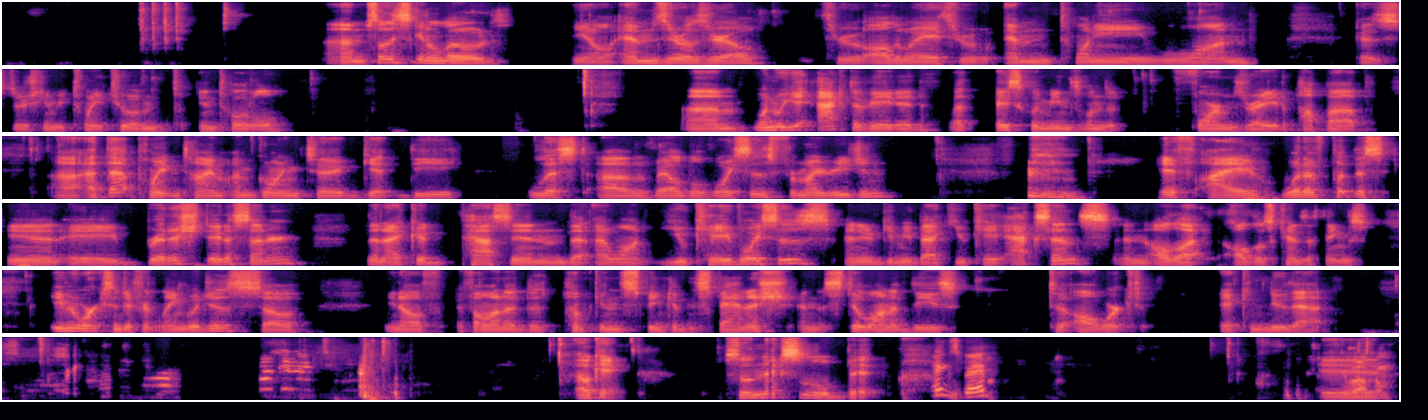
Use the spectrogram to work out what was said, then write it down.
Um, so this is going to load, you know, M00 through all the way through M21 because there's going to be 22 of them in total. Um, when we get activated, that basically means when the form's ready to pop up. Uh, at that point in time, I'm going to get the list of available voices for my region. if I would have put this in a British data center, then I could pass in that I want UK voices and it would give me back UK accents and all that, all those kinds of things. Even works in different languages. So, you know, if, if I wanted to pumpkin speak in Spanish and still wanted these to all work, it can do that. Okay, so the next little bit. Thanks, babe. You're welcome.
